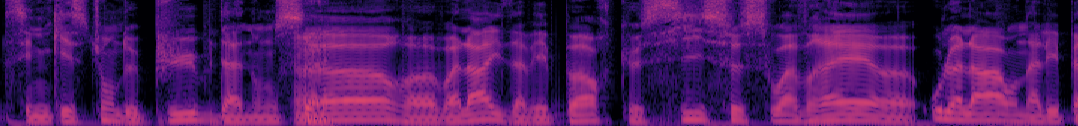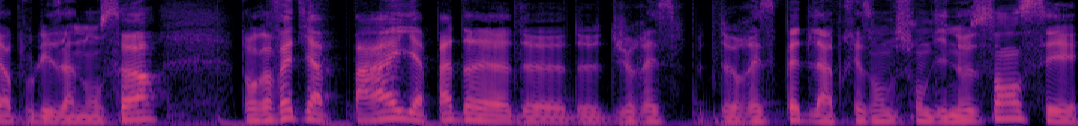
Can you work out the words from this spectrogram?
C'est une question de pub, d'annonceurs. euh, voilà, ils avaient peur que si ce soit vrai, oulala, on allait perdre tous les annonceurs. Donc en fait, il y a pareil, il n'y a pas de, de- de- du res- de respect de la présomption d'innocence. Et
